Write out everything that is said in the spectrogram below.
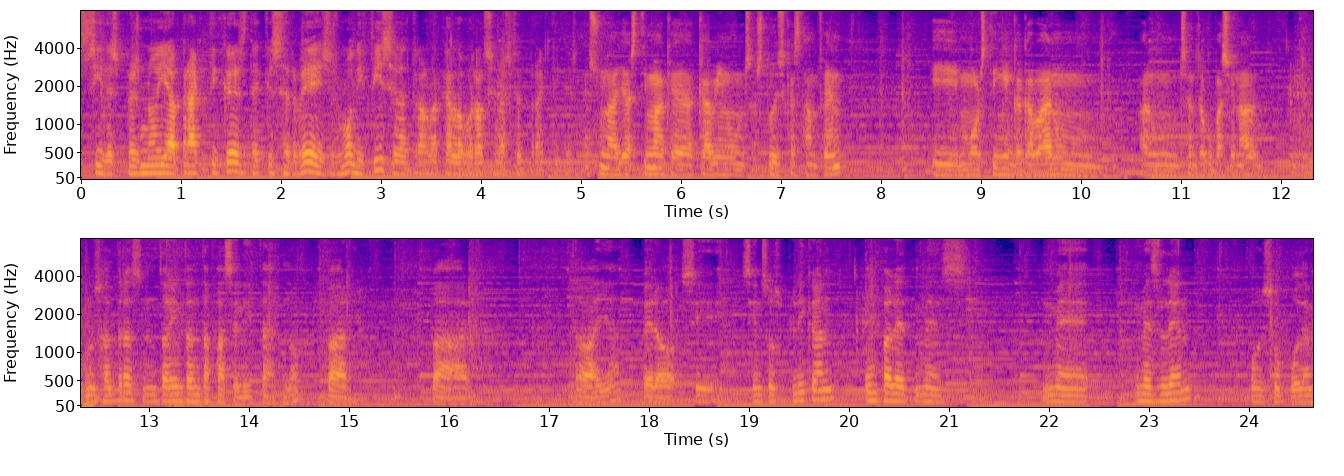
si després no hi ha pràctiques, de què serveix? És molt difícil entrar al mercat laboral si no has fet pràctiques. És una llàstima que acabin uns estudis que estan fent i molts tinguin que acabar en un, en un centre ocupacional. Nosaltres no tenim tanta facilitat no? per, per treballar, però si, si ens ho expliquen un palet més, més, més lent, doncs ho podem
